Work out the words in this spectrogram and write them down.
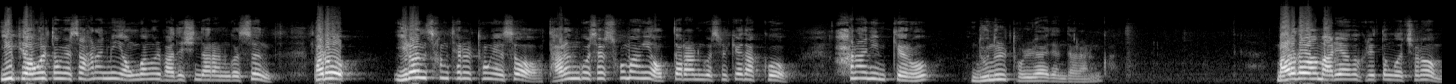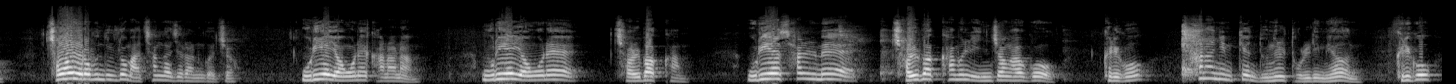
이 병을 통해서 하나님이 영광을 받으신다라는 것은 바로 이런 상태를 통해서 다른 곳에 소망이 없다라는 것을 깨닫고 하나님께로 눈을 돌려야 된다라는 것. 마르다와 마리아가 그랬던 것처럼 저와 여러분들도 마찬가지라는 거죠. 우리의 영혼의 가난함, 우리의 영혼의 절박함, 우리의 삶의 절박함을 인정하고 그리고 하나님께 눈을 돌리면 그리고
